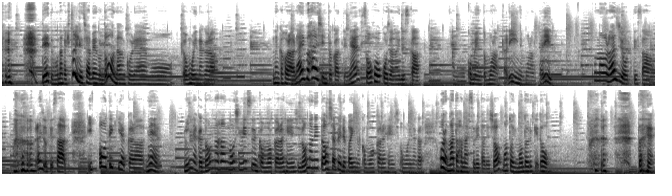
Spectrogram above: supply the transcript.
ででもなんか一人で喋るのどうなん？これもう。って思いながら。なんかほらライブ配信とかってね双方向じゃないですか。あのコメントもらったりいいねもらったり。このラジオってさ ラジオってさ一方的やからねみんながどんな反応を示すんかも分からへんしどんなネタを喋ればいいのかも分からへんし思いながら。ほらまた話それたでしょ？元に戻るけど。とね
